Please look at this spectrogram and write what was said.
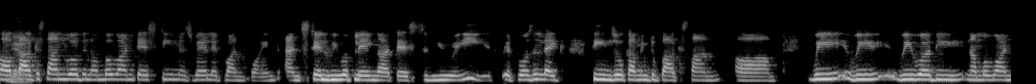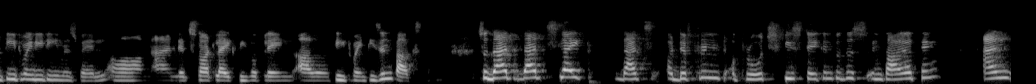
uh, yeah. Pakistan were the number one test team as well at one point, and still we were playing our tests in UAE. It, it wasn't like teams were coming to Pakistan. Um, we we we were the number one T20 team as well, um, and it's not like we were playing our T20s in Pakistan. So that that's like that's a different approach he's taken to this entire thing and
